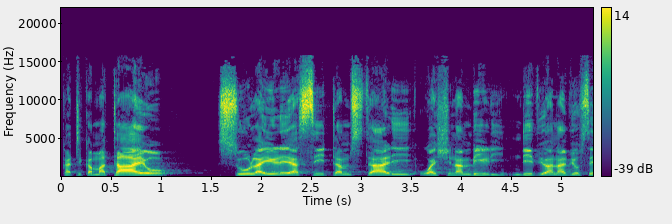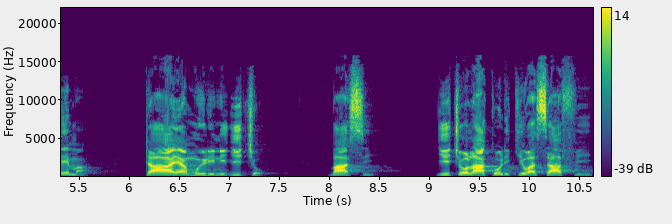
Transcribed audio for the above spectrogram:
Katika Mathayo sura ile ya sita mstari wa ishirini na mbili ndivyo anavyosema, taa ya mwili ni jicho. Basi jicho lako likiwa safi,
